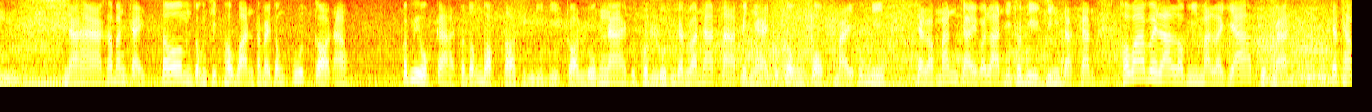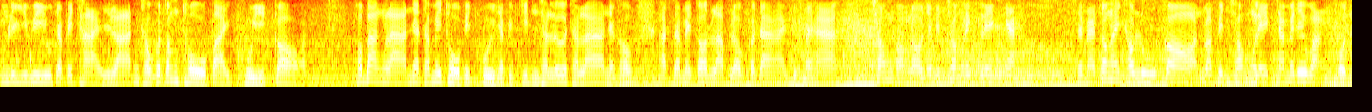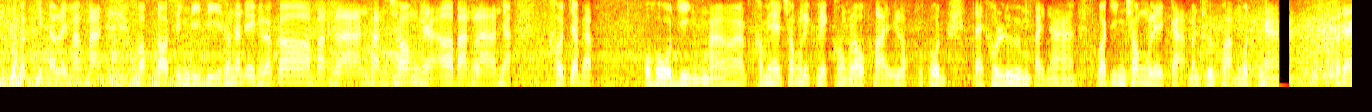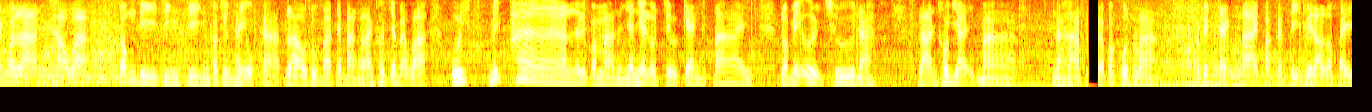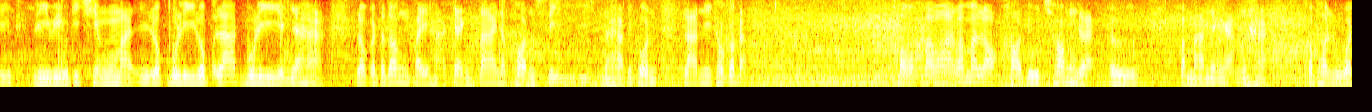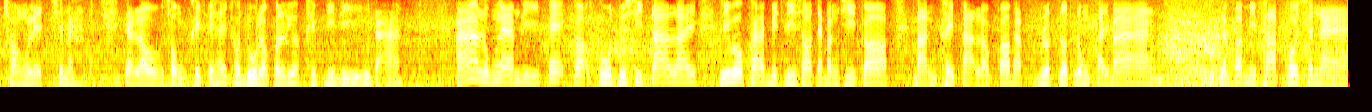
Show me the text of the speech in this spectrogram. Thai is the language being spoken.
นะฮะข้าวมันไก่ต้มตรงทิพวรรณทำไมต้องพูดก่อนอ้าวก็มีโอกาสก็ต้องบอกต่อสิ่งดีๆก่อนล่วงหน้าให้ทุกคนลุ้นกันว่าหน้าตาเป็นยังไงทุกตรงปกไหมพวกนี้ แต่เรามั่นใจว่าร้านนี้เขาดีจริงจากกัน เพราะว่าเวลาเรามีมารยาทถูกไหม จะทำรีวิวจะไปถ่ายร้านเขาก็ต้องโทรไปคุยก่อน เพราะบางร้านเนี่ยถ้าไม่โทรไปคุยเนี่ยไปกินทะเลอร์ทะล่าเนี่ยเขาอาจจะไม่ต้อนรับเราก็ได้ถูกไหมฮะช่องของเราจะเป็นช่องเล็กๆไงใช่ไหมต้องให้เขารู้ก่อนว่าเป็นช่องเล็กนะไม่ได้หวังผลธุรกิจอะไรมากมายบอกต่อสิ่งดีๆ เท่านั้นเองแล้วก็บางร้านบางช่องเนี่ยเออบางร้านเนี่ยเขาจะแบบโอ้โหหยิ่งมากเขาไม่ให้ช่องเล็ก ๆ ของเราไปหรอกทุกคน แต่เขาลืมไปนะ ว่ายิ่งช่องเล็กอะมันคือความงดงาม แสดงว่าร้านเขาอะ ต้องดีจริง ๆ เขาถึงให้โอกาสเราถูกป่ะแต่บางร้านเขาจะแบบว่า อุ้ยไม่ผ่านอะไรประมาณอย่างเงี้ยเนี่ยเราเจอแกงใต้ เราไม่เอ่ยชื่อนะ ร้านเขาใหญ่มากนะครับแล้วปรากฏว่าก็เป็นแกงใต้ปกติเวลาเราไปรีวิวที่เชียงใหม่ลบบุรีลบราชบุรีอย่างเงี้ยฮะเราก็จะต้องไปหาแกงใต้นครศรีนะฮะทุกคนร้านนี้เขาก็แบบบอกประมาณว่ามาหลอกขอดูช่องแหละเออประมาณอย่างนั้นฮะ ก็พอรู้ว่าช่องเล็กใช่ไหมแต่เราส่งคลิปไปให้เขาดูเราก็เลือกคลิปดี ๆ อยู่นะอ่าโรงแรมหลีเป๊ะเกาะกูดดูสิตาไลริเวอร์ควาบิดรีสอร์ทแต่บางทีก็บางคลิปอะเราก็แบบลดลดลงไปบ้าง แล้วก็มีภาพโฆษณา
